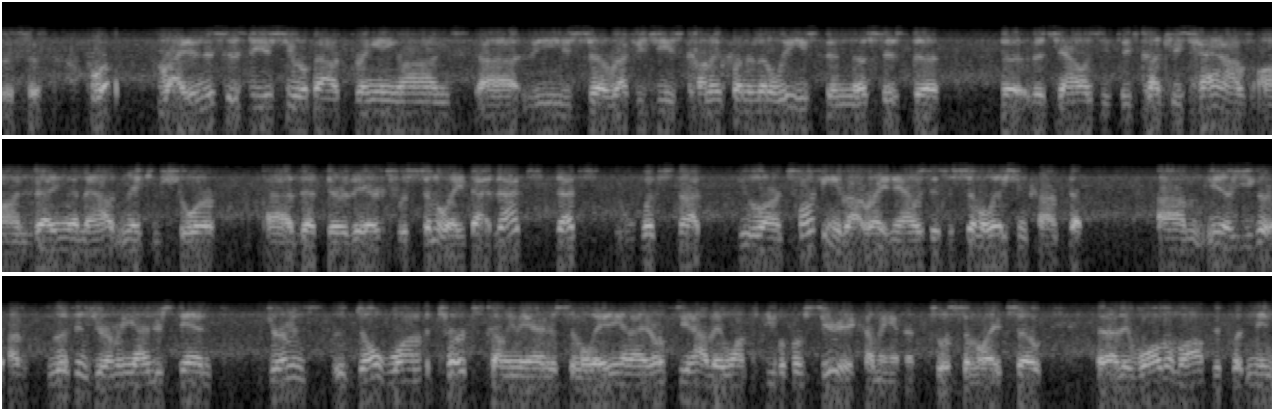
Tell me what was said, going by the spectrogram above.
It's just Right, and this is the issue about bringing on uh, these uh, refugees coming from the Middle East, and this is the, the, the challenge that these countries have on vetting them out and making sure uh, that they're there to assimilate. That, that's, that's what's not people aren't talking about right now is this assimilation concept. Um, you know, you go, I've lived in Germany. I understand Germans don't want the Turks coming there and assimilating, and I don't see how they want the people from Syria coming in to assimilate. So uh, they wall them off. They put them in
